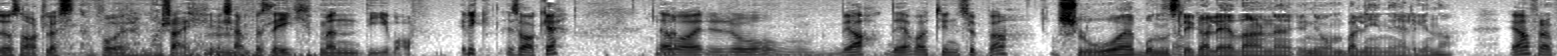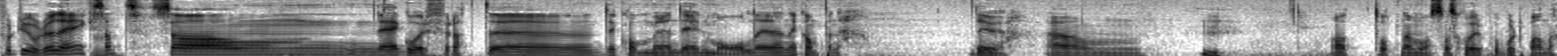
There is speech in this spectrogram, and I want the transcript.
det jo snart løsne for Marseille i Mm. Champions League, men de var fryktelig svake. Det Ja. var jo Ja, det var tynn suppe. Slo Bundesliga-lederen Union Berlin i helgen, da. Ja, Frankfurt gjorde jo det, ikke Mm. sant. Så mm, jeg går for at uh, det kommer en del mål i denne kampen, jeg. Det gjør jeg. Um, Mm. Og at Tottenham også skårer på bortebane.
